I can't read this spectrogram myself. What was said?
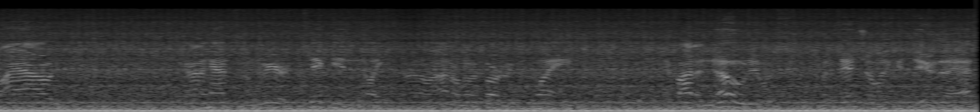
loud, kind of had some weird ticking, like, I don't know, it's hard to explain. If I'd have known it was potential it could do that,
